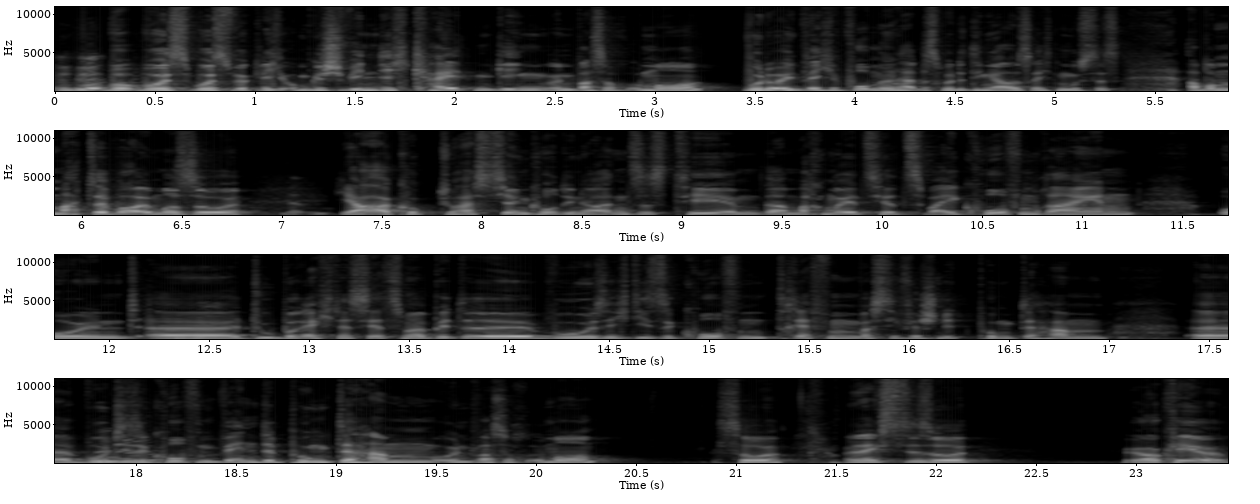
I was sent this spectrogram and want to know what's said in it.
wo, wo, wo, es, wo es wirklich um Geschwindigkeiten ging und was auch immer, wo du irgendwelche Formeln hattest, wo du Dinge ausrechnen musstest. Aber Mathe war immer so, ja, guck, du hast hier ein Koordinatensystem, da machen wir jetzt hier zwei Kurven rein und äh, du berechnest jetzt mal bitte, wo sich diese Kurven treffen, was die für Schnittpunkte haben, äh, wo Mhm. diese Kurven Wendepunkte haben und was auch immer. So, und dann denkst du dir so, ja, okay,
